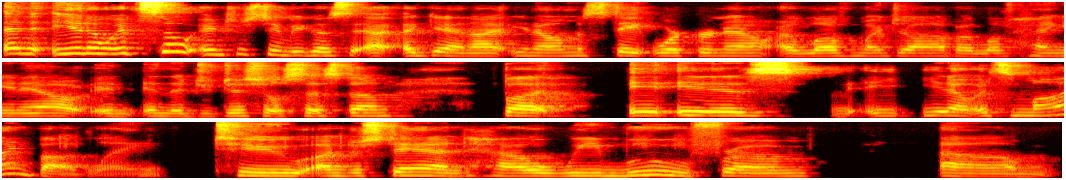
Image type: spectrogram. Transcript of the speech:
And you know it's so interesting because again i you know i'm a state worker now. I love my job. I love hanging out in, in the judicial system. But it is you know it's mind boggling to understand how we move from um,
